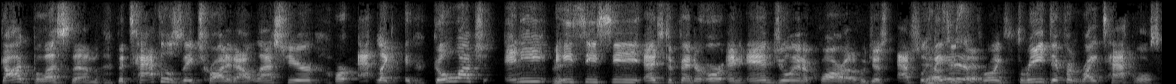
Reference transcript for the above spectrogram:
God bless them. The tackles they trotted out last year are at, like go watch any ACC edge defender or and, and Julian Okwara who just absolutely yeah, they ended up throwing three different right tackles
